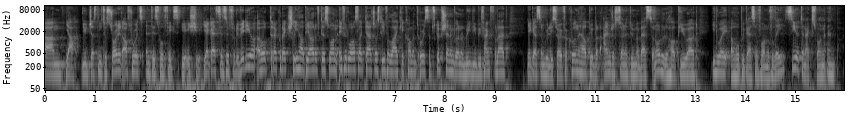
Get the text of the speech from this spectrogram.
um, yeah, you just need to start it afterwards and this will fix your issue. Yeah, guys, that's it for the video. I hope that I could actually help you out of this one. If it was like that, just leave a like, a comment, or a subscription. I'm gonna really be thankful for that. Yeah, guys, I'm really sorry if I couldn't help you, but I'm just trying to do my best in order to help you out. Either way, I hope you guys have a wonderful day. See you at the next one, and bye.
